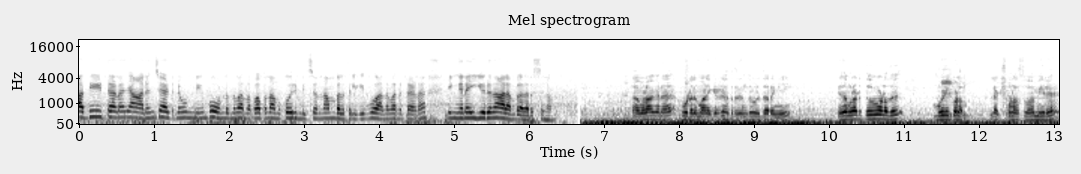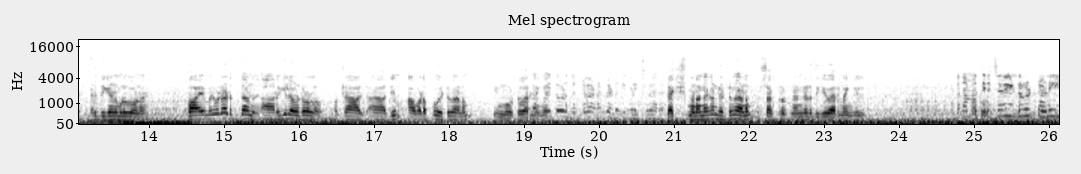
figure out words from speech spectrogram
ആദ്യമായിട്ടാണ് ഞാനും ചേട്ടനും ഉണ്ണിയും പോകുന്നുണ്ടെന്ന് പറഞ്ഞപ്പോൾ അപ്പോൾ നമുക്ക് ഒരുമിച്ച് ഒന്ന് അമ്പലത്തിലേക്ക് പോകാമെന്ന് പറഞ്ഞിട്ടാണ് ഇങ്ങനെ ഈ ഒരു നാലമ്പല ദർശനം നമ്മളങ്ങനെ കൂടൽമാണിക്യ ക്ഷേത്രത്തിൽ നിന്ന് തൊഴുതിറങ്ങി. ഇനി നമ്മളടുത്ത് പോകണത് പോണത് ലക്ഷ്മണ ലക്ഷ്മണസ്വാമിയുടെ അടുത്തേക്കാണ് നമ്മൾ പോണത് പായമല അടുത്താണ് ആറ് കിലോമീറ്റർ ഉള്ളൂ. പക്ഷെ ആദ്യം അവിടെ പോയിട്ട് വേണം ഇങ്ങോട്ട് വരണമെങ്കിൽ. ലക്ഷ്മണനെ കണ്ടിട്ട് വേണം ശത്രുഘ്നന്റെ അടുത്തേക്ക് വരണമെങ്കിൽ. നമ്മൾ തിരിച്ച് വീണ്ടും റിട്ടേൺ ഈ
